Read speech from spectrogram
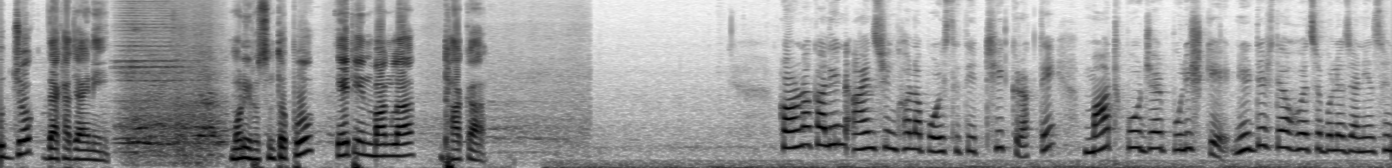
উদ্যোগ দেখা যায়নি। মনির হোসেন তপু এটিএন বাংলা ঢাকা। করোনাকালীন আইন শৃঙ্খলা পরিস্থিতি ঠিক রাখতে মাঠ পর্যায়ের পুলিশকে নির্দেশ দেওয়া হয়েছে বলে জানিয়েছেন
